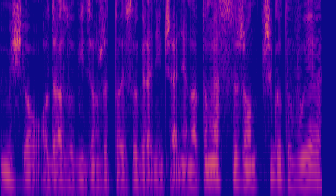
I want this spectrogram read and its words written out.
myślą od razu, widzą, że to jest ograniczenie. Natomiast rząd przygotowuje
